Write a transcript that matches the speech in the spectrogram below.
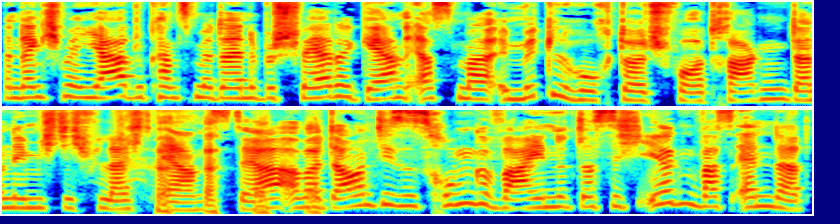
dann denke ich mir, ja, du kannst mir deine Beschwerde gern erstmal im Mittelhochdeutsch vortragen, dann nehme ich dich vielleicht ernst, ja. Aber dauernd dieses Rumgeweine, dass sich irgendwas ändert.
